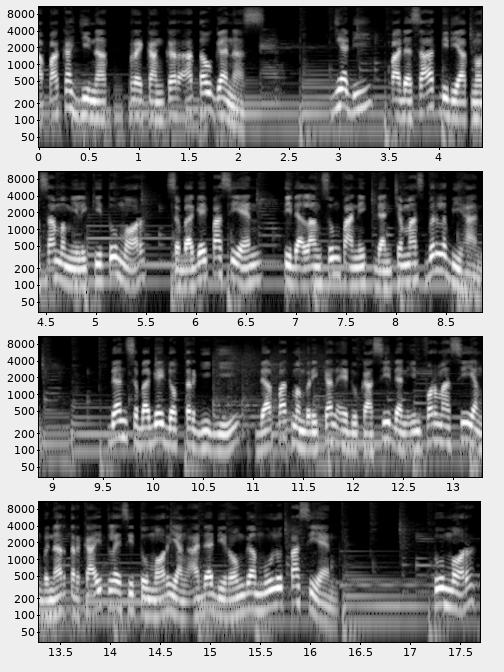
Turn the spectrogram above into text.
apakah jinak, prekanker atau ganas. Jadi, pada saat didiagnosa memiliki tumor, sebagai pasien, tidak langsung panik dan cemas berlebihan. Dan sebagai dokter gigi, dapat memberikan edukasi dan informasi yang benar terkait lesi tumor yang ada di rongga mulut pasien. Tumor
